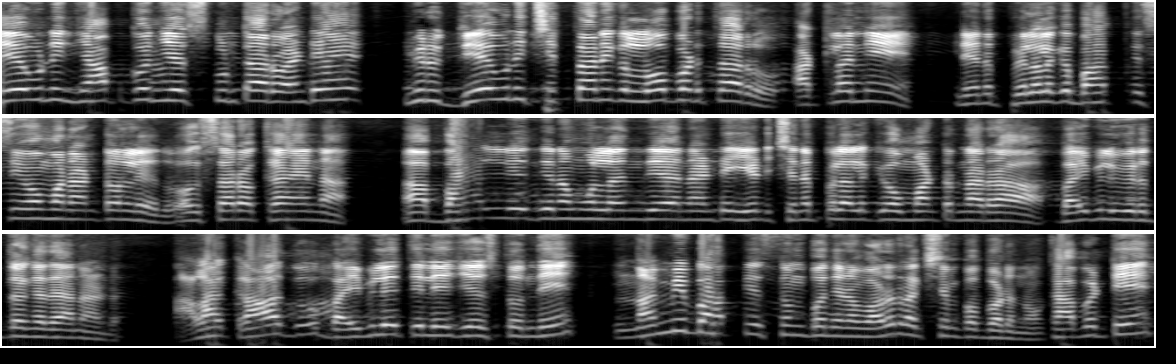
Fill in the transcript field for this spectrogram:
దేవుని జ్ఞాపకం చేసుకుంటారు అంటే మీరు దేవుని చిత్తానికి లోపడతారు అట్లని నేను పిల్లలకి బాప్తిస్ ఇవ్వమని అంటం లేదు. ఒకసారి ఒక ఆయన ఆ బాల్య దినములంది అని అంటే ఏంటి చిన్నపిల్లలకి ఇవ్వమంటున్నారా? బైబిల్ విరుద్ధం కదా అన్నాడు. అలా కాదు బైబిలే తెలియజేస్తుంది నమ్మి బాప్తిస్వం పొందిన వాడు రక్షింపబడను. కాబట్టి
